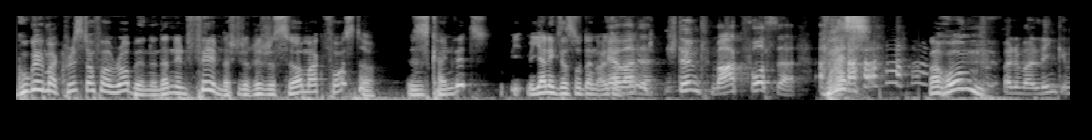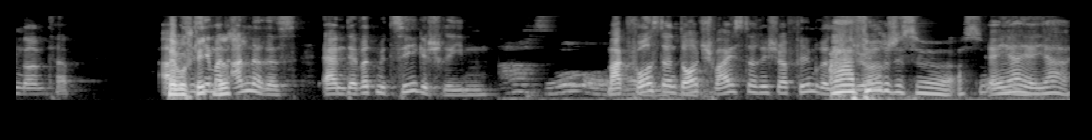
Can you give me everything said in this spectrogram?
Google mal Christopher Robin und dann den Film. Da steht Regisseur Mark Forster. Das ist kein Witz. Yannick, das ist doch dein alter Ja, Freund. warte. Stimmt, Mark Forster. Was? Warum? Warte mal, Link im neuen Tab. Ja, Aber wo das steht ist jemand das? anderes. Ähm, der wird mit C geschrieben. Ach so. Mark Forster, ein deutsch-schweizerischer Filmregisseur. Ah, Filmregisseur. Ach so. Ja, ja, ja, ja.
